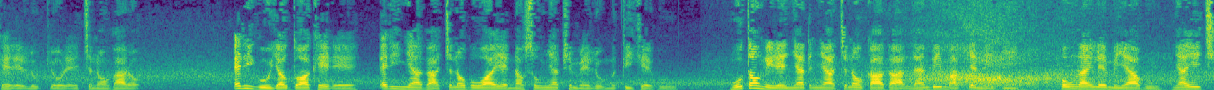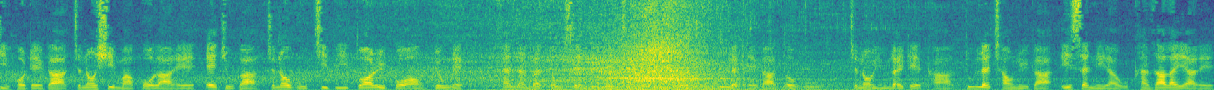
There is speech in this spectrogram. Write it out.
ခဲ့တယ်လို့ပြောတယ်ကျွန်တော်ကတော့အဲ့ဒီကိုရောက်သွားခဲ့တယ်အဲ့ဒီညကကျွန်တော်ဘဝရဲ့နောက်ဆုံးညဖြစ်မယ်လို့မသိခဲ့ဘူးမိုးတောက်နေတဲ့ညတညကျွန်တော်ကားကလမ်းဘေးမှာပြက်နေပြီးဖုန်းလိုင်းလည်းမရဘူးညရိတ်ချီဟိုတယ်ကကျွန်တော်ရှိမှပေါ်လာတယ်အဲ့ဂျူကကျွန်တော်ကိုကြည့်ပြီးသွားရီပေါ်အောင်ပြုံးတဲ့ခန်းနံပါတ်34ကိုကျွန်တော်သူ့လက်ထဲကတော့ဘူးကျွန်တော်ယူလိုက်တဲ့အခါသူ့လက်ချောင်းတွေကအေးဆက်နေတာကိုခံစားလိုက်ရတယ်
